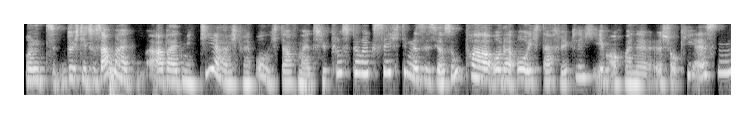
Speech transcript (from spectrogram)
Und durch die Zusammenarbeit mit dir habe ich gemerkt, oh, ich darf meinen Zyklus berücksichtigen, das ist ja super. Oder oh, ich darf wirklich eben auch meine Schoki essen,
